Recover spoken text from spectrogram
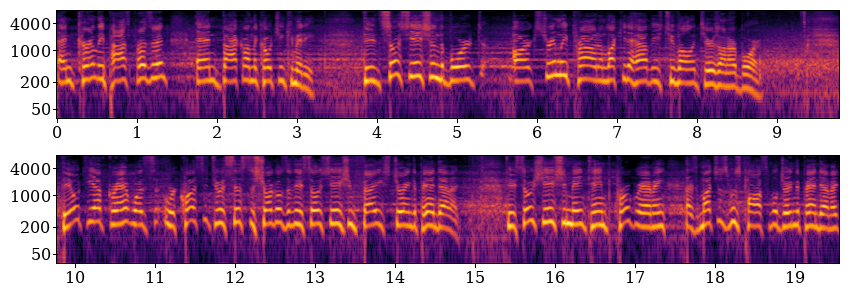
and currently past president and back on the coaching committee. The association and the board are extremely proud and lucky to have these two volunteers on our board. The OTF grant was requested to assist the struggles of the association faced during the pandemic. The association maintained programming as much as was possible during the pandemic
